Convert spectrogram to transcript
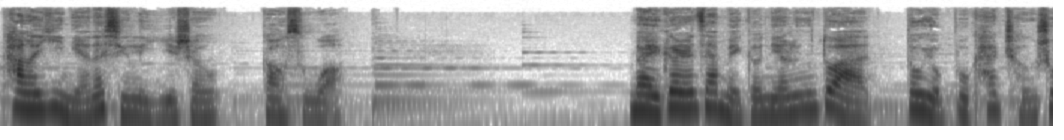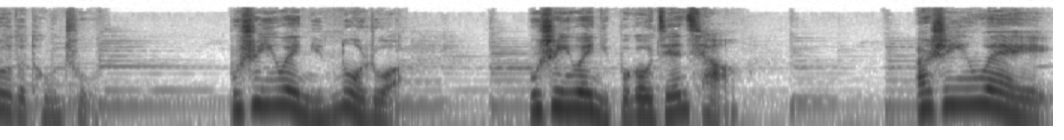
看了一年的心理医生，告诉我，每个人在每个年龄段都有不堪承受的痛楚，不是因为你懦弱。不是因为你不够坚强，而是因为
